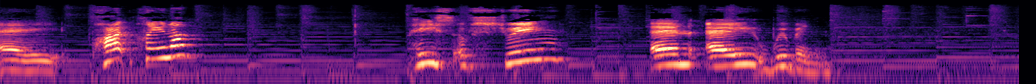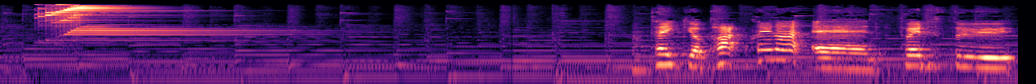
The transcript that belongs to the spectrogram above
a pipe cleaner, piece of string and a ribbon. Take your pipe cleaner and thread through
